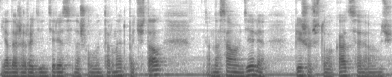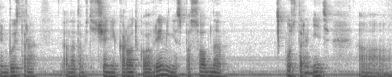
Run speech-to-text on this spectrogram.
Я даже ради интереса зашел в интернет, почитал. На самом деле пишут, что акация очень быстро, она там в течение короткого времени способна устранить, а,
